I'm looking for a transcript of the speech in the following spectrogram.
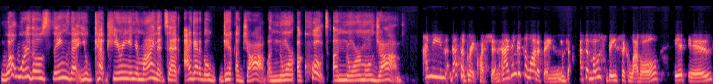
What were those things that you kept hearing in your mind that said i got to go get a job a nor a quote a normal job I mean, that's a great question. And I think it's a lot of things. At the most basic level, it is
